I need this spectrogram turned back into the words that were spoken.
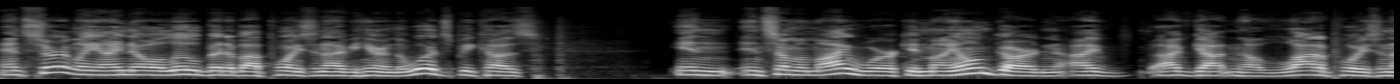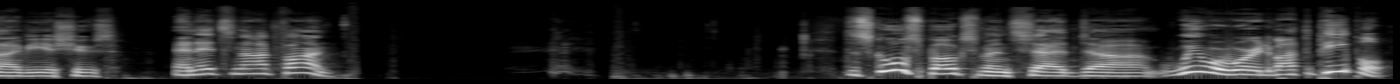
And certainly I know a little bit about poison ivy here in the woods because in in some of my work in my own garden I've I've gotten a lot of poison ivy issues and it's not fun. The school spokesman said uh, we were worried about the people.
